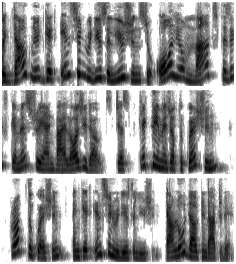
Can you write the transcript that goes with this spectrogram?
With Doubtnut, get instant video solutions to all your maths, physics, chemistry, and biology doubts. Just click the image of the question, crop the question, and get instant video solution. Download Doubtnut app today.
